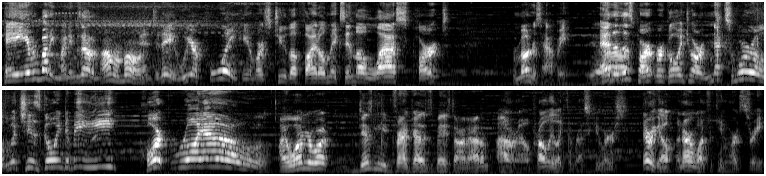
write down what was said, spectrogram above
Hey everybody, my name is Adam. I'm Ramon. And today we are playing Kingdom Hearts 2 The Final Mix. In the last part, Ramon is happy. Yeah. And in this part, we're going to our next world, which is going to be Port Royal. I wonder what Disney franchise is based on, Adam. I don't know, probably like the Rescuers. There we go, another one for Kingdom Hearts 3.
